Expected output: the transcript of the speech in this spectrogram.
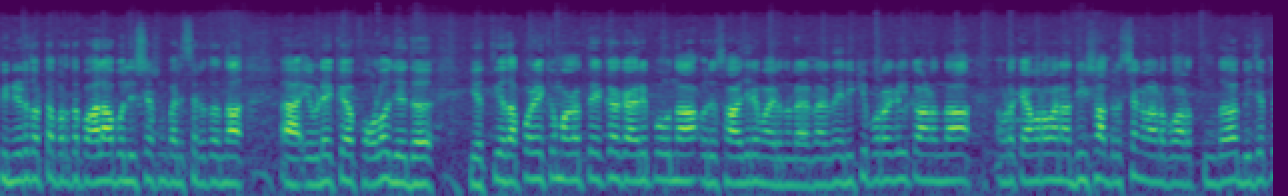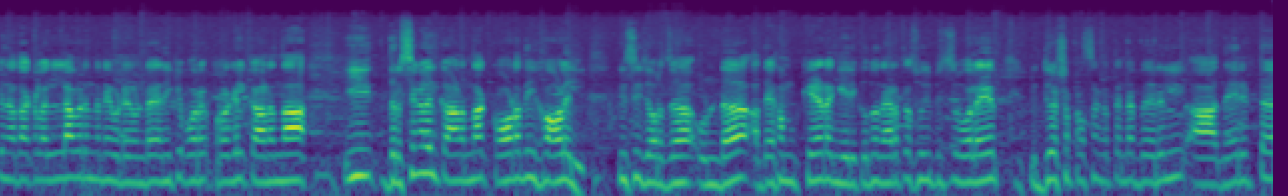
പിന്നീട് തൊട്ടപ്പുറത്ത് പാലാ പോലീസ് സ്റ്റേഷൻ പരിസരത്ത് നിന്ന് ഇവിടേക്ക് ഫോളോ ചെയ്ത് എത്തിയത്. അപ്പോഴേക്കും അകത്തേക്ക് കയറിപ്പോകുന്ന ഒരു സാഹചര്യമായിരുന്നു ഉണ്ടായിരുന്നത്. എനിക്ക് പുറകിൽ കാണുന്ന നമ്മുടെ ക്യാമറമാൻ അതീഷ ദൃശ്യങ്ങളാണ് പകർത്തുന്നത്. ബി ജെ പി നേതാക്കൾ എല്ലാവരും തന്നെ ഇവിടെയുണ്ട്. എനിക്ക് പുറ- പുറകിൽ കാണുന്ന ഈ ദൃശ്യങ്ങളിൽ കാണുന്ന കോടതി ഹാളിൽ പി സി ജോർജ് ഉണ്ട്. അദ്ദേഹം കീഴടങ്ങിയിരിക്കുന്നു. നേരത്തെ സൂചിപ്പിച്ചതുപോലെ വിദ്വേഷ പ്രസംഗത്തിന്റെ പേരിൽ നേരിട്ട്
